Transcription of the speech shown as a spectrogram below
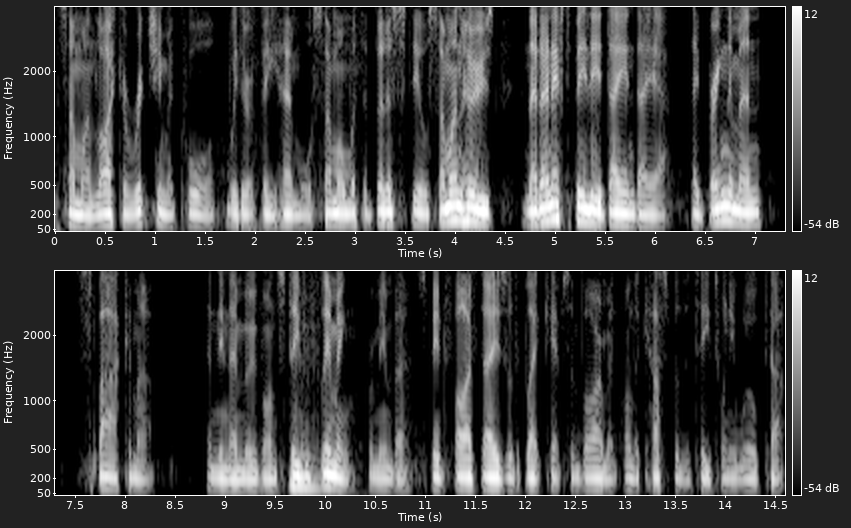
someone like a Richie McCaw, whether it be him or someone with a bit of steel, someone who's, and they don't have to be there day in, day out. They bring them in, spark them up, and then they move on. Stephen mm. Fleming, remember, spent five days with the Black Caps environment on the cusp of the T20 World Cup.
